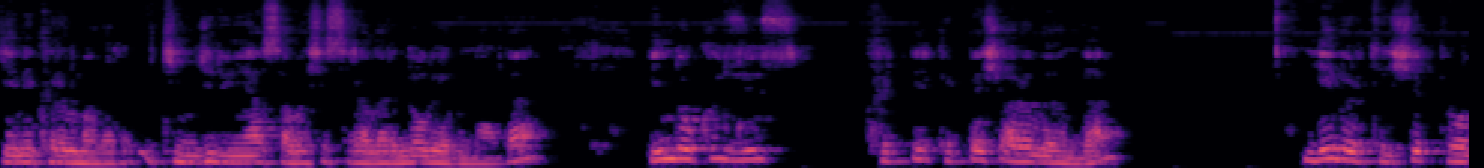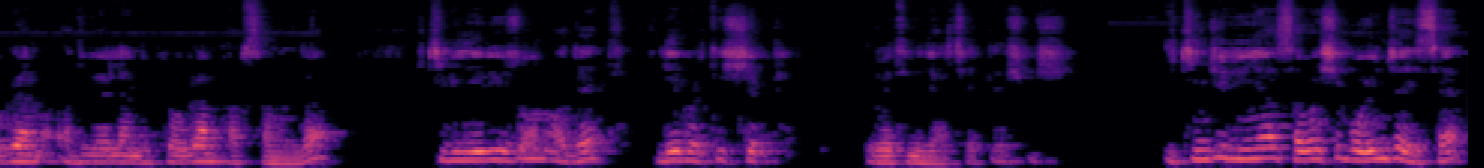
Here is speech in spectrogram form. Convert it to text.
Gemi kırılmaları. İkinci Dünya Savaşı sıralarında oluyor bunlar da. 1941-45 aralığında Liberty Ship program adı verilen bir program kapsamında 2710 adet Liberty Ship üretimi gerçekleşmiş. İkinci Dünya Savaşı boyunca ise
